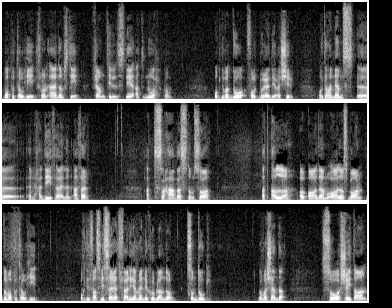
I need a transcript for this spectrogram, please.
var på Tawhid från Adams tid fram tills det att Noah kom. Och det var då folk började göra kyrk. Och det har nämnts eh, en hadith eller en athar. Att sahabas de sa att alla av Adam och Adams barn, de var på Tawhid. Och det fanns vissa rättfärdiga människor bland dem som dog. De var kända. Så Shaitan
